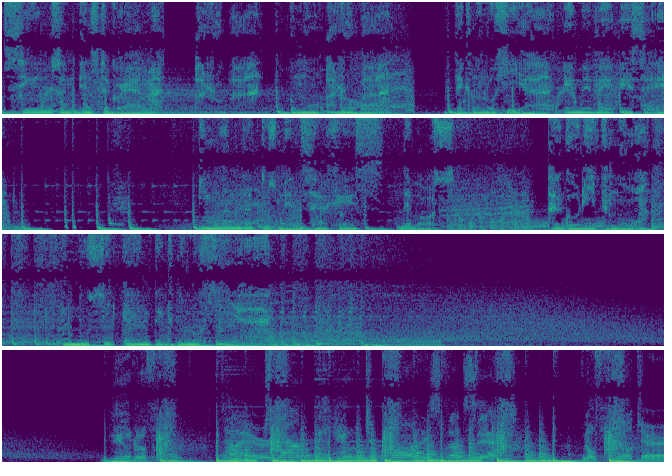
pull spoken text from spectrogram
Síguenos en Instagram, arroba, tecnología MBS. Y manda tus mensajes de voz. Algoritmo, música en tecnología. Beautiful tires, huge cars, sunset, no filter.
